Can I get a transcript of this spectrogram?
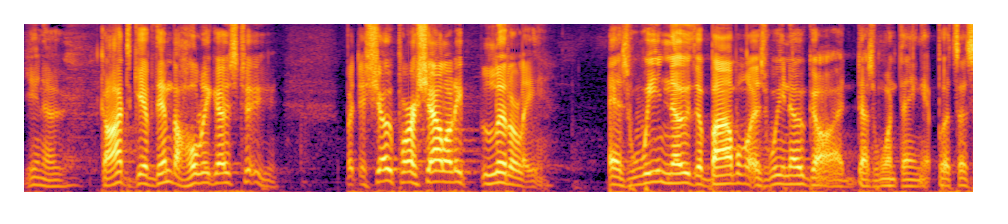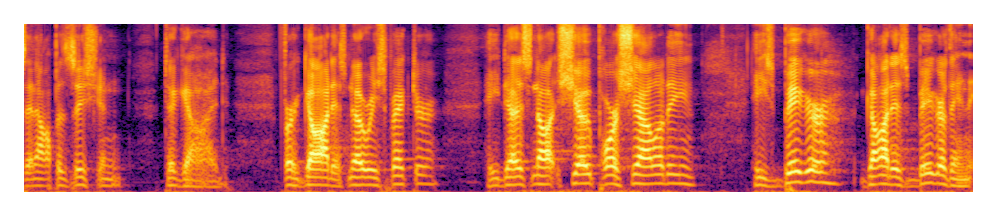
you know, God's give them the Holy Ghost too. But to show partiality, literally, as we know the Bible, as we know God, does one thing it puts us in opposition to God. For God is no respecter, He does not show partiality. He's bigger, God is bigger than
